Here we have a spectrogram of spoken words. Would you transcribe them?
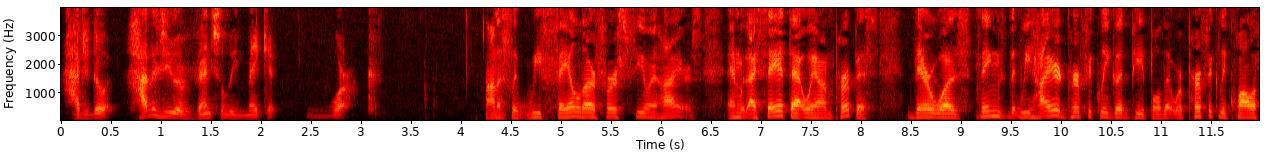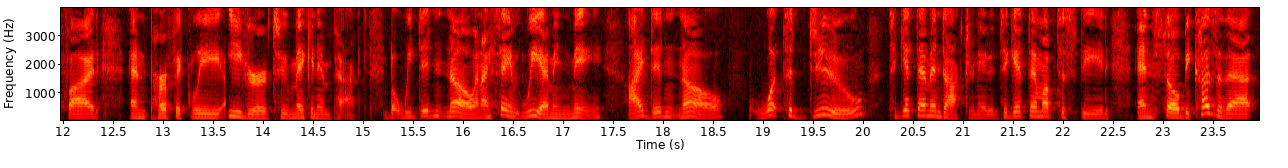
how'd you do it? How did you eventually make it work? Honestly we failed our first few hires. And i say it that way on purpose. There was things that we hired perfectly good people that were perfectly qualified and perfectly eager to make an impact. But we didn't know and i say we i mean me i didn't know what to do to get them indoctrinated, to get them up to speed. And so, because of that,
